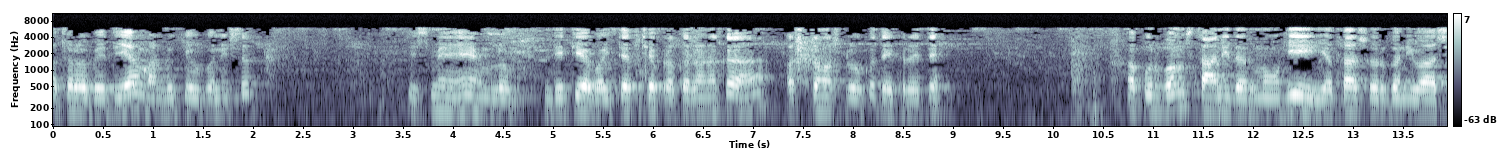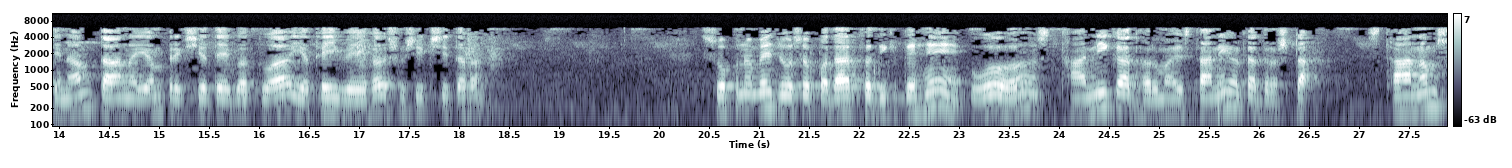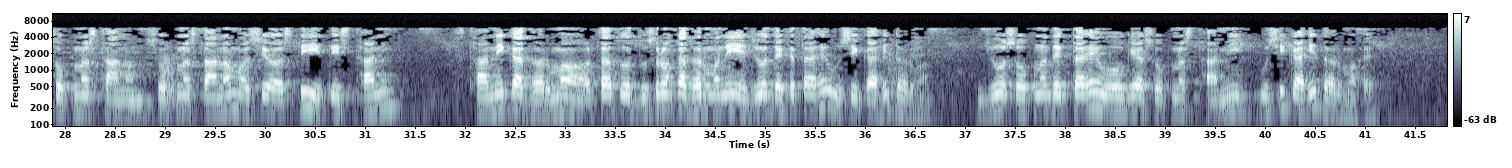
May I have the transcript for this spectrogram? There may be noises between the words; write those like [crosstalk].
अथर्वेदिया मांडुक्य उपनिषद। इसमें हम लोग द्वितीय वैतथ्य प्रकरण का अष्टम श्लोक देख रहे थे। अपूर्वम स्थानी धर्मो ही यथा स्वर्ग निवासीनाम तानयम प्रेक्ष्यते गत्वा सुशिक्षित। स्वप्न में जो सब पदार्थ दिखते हैं, वो स्थानी का धर्म है स्थानीय अर्थात दृष्टा। स्थानम स्वप्न स्थानम स्वप्न स्थानम अश्य अस्ति इति स्थानी। स्थानी का धर्म, अर्थात वो दूसरों का धर्म नहीं है, जो देखता है उसी का ही धर्म। जो स्वप्न देखता है, वो हो गया स्वप्न स्थानी उसी का ही धर्म है।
